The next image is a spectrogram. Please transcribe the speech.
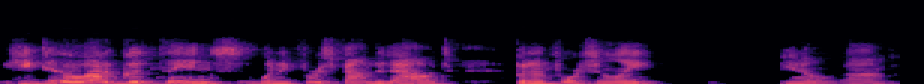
he did a lot of good things when he first found it out, but unfortunately, you know, um,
